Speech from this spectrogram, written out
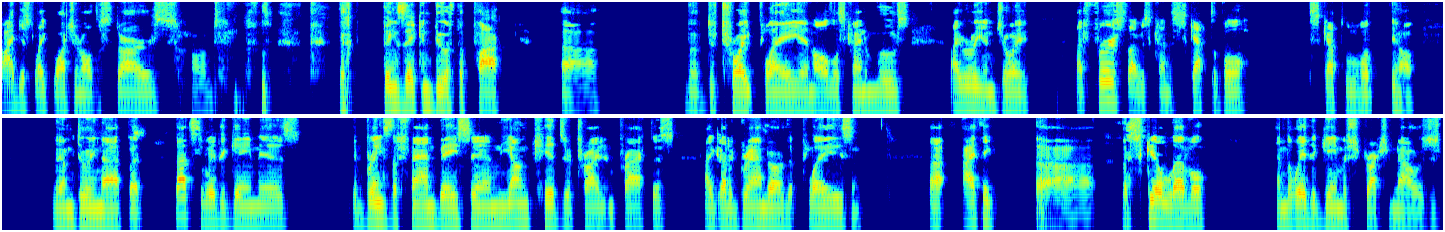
I just like watching all the stars, um, the things they can do with the puck, uh, the Detroit play, and all those kind of moves. I really enjoy. At first, I was kind of skeptical, skeptical about you know them doing that, but that's the way the game is. It brings the fan base in. The young kids are trying in practice. I got a granddaughter that plays, and uh, I think uh, the skill level and the way the game is structured now is just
